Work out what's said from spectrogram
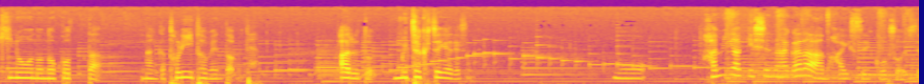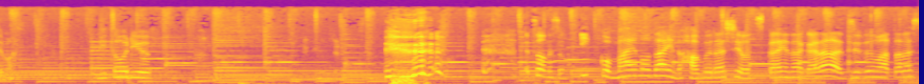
昨日の残ったなんかトリートメントみたいなあるとむちゃくちゃ嫌ですね。もう歯磨きしながらあの排水口掃除してます。二刀流。そうですよ。1個前の台の歯ブラシを使いながら自分は新しい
